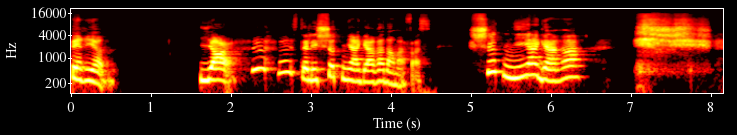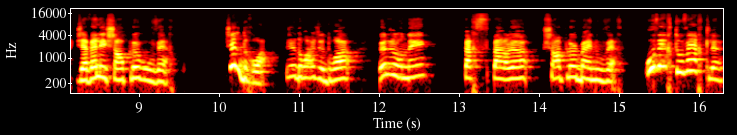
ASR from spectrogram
période. Hier, c'était les chutes Niagara dans ma face. Chute Niagara. J'avais les champlures ouvertes. J'ai le droit. J'ai le droit, j'ai le droit. Une journée, par-ci, par-là, champlure bien ouverte. Ouverte, ouverte, là.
